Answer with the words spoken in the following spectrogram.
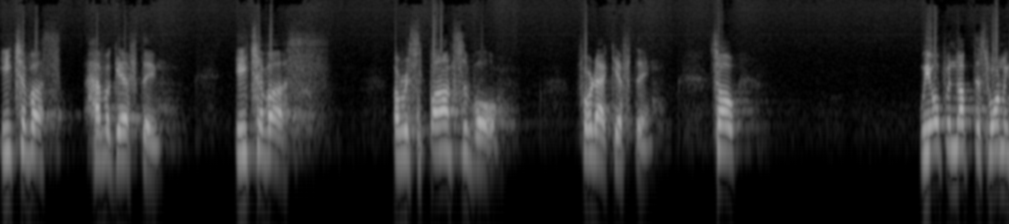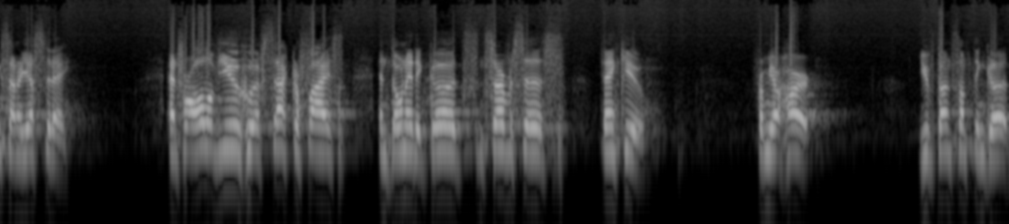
each of us have a gifting. Each of us are responsible for that gifting. So, we opened up this warming center yesterday. And for all of you who have sacrificed and donated goods and services, thank you from your heart. You've done something good.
